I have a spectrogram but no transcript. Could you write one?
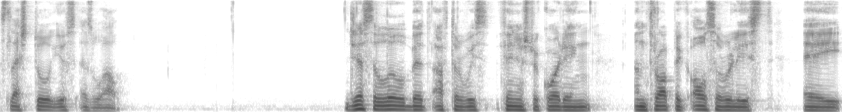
slash tool use as well. Just a little bit after we finished recording, Anthropic also released a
